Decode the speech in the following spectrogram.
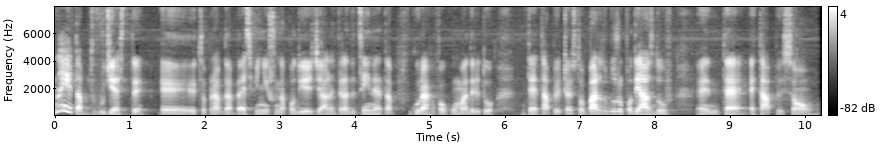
No i etap 20, e, co prawda bez finiszu na podjeździe, ale tradycyjny etap w górach wokół Madrytu. Te etapy często bardzo dużo podjazdów. Te etapy są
